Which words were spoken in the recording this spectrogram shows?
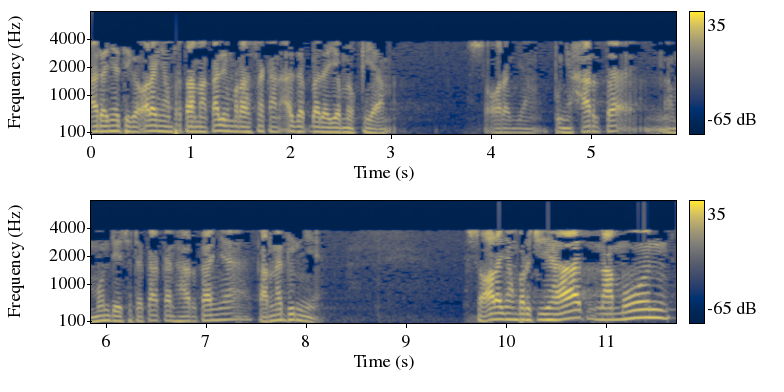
adanya tiga orang yang pertama kali merasakan azab pada yaumul qiyamah. Seorang yang punya harta namun dia sedekahkan hartanya karena dunia. Seorang yang berjihad namun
